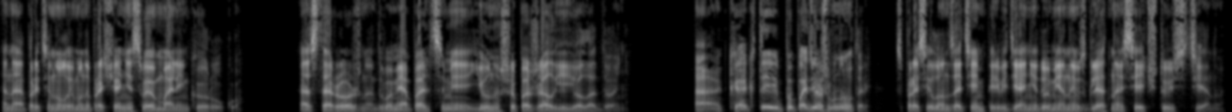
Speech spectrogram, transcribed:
Она протянула ему на прощание свою маленькую руку. Осторожно, двумя пальцами юноша пожал ее ладонь. «А как ты попадешь внутрь?» — спросил он затем, переведя недоуменный взгляд на сетчатую стену.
